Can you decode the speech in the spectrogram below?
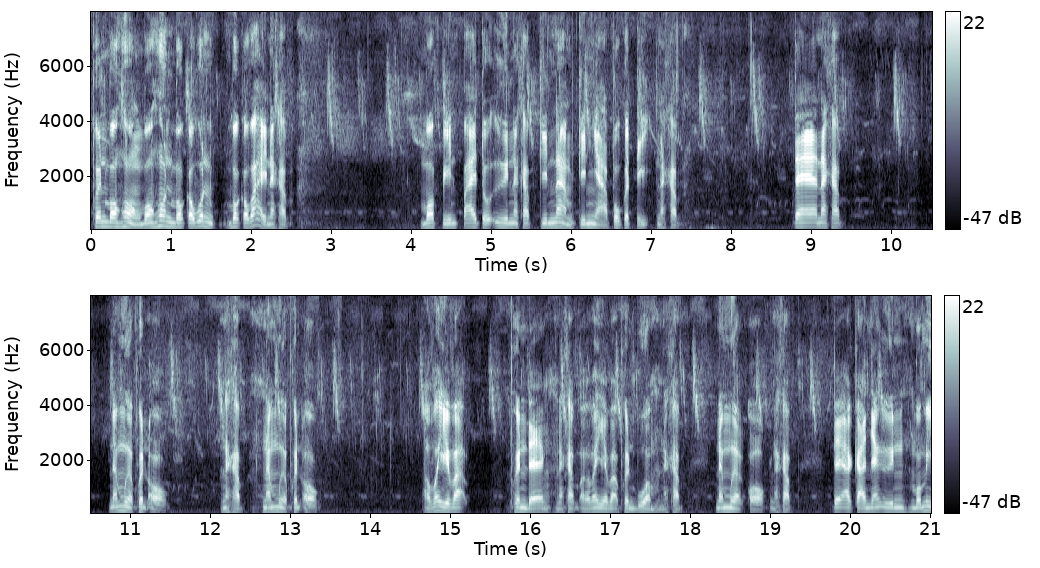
เพิ่อนบ่ห้องบ่ห้นบ่กระวนบ่กระว่ายนะครับบ่ปีนป้ายตัวอื่นนะครับ กินน้ำกินหญ้าปกตินะครับ แต่นะครับ น้ำเมือกเพิ่อนออกนะครับ น้ำเมือกเพิ่อนออกอวัยวะเพิ่อนแดงนะครับอวัยวะเพิ่อนบวมนะครับ น้ำเมือกออกนะครับ แต่อาการอย่างอื่นบ่มี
